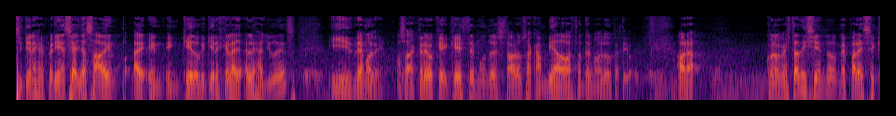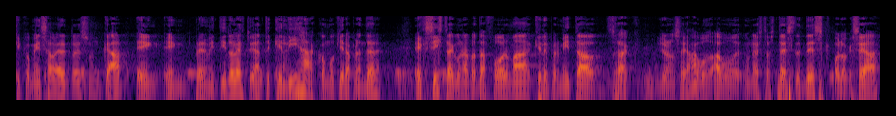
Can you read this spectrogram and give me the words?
Si tienes experiencia, ya saben eh, en, qué es lo que quieres que les ayudes, y démosle. O sea, creo que, que este mundo de startups ha cambiado bastante el modelo educativo. Ahora, con lo que estás diciendo, me parece que comienza a haber entonces un gap en, en permitir al estudiante que elija cómo quiere aprender. ¿Existe alguna plataforma que le permita, o sea, yo no sé, hago, hago uno de estos test de DISC o lo que sea,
